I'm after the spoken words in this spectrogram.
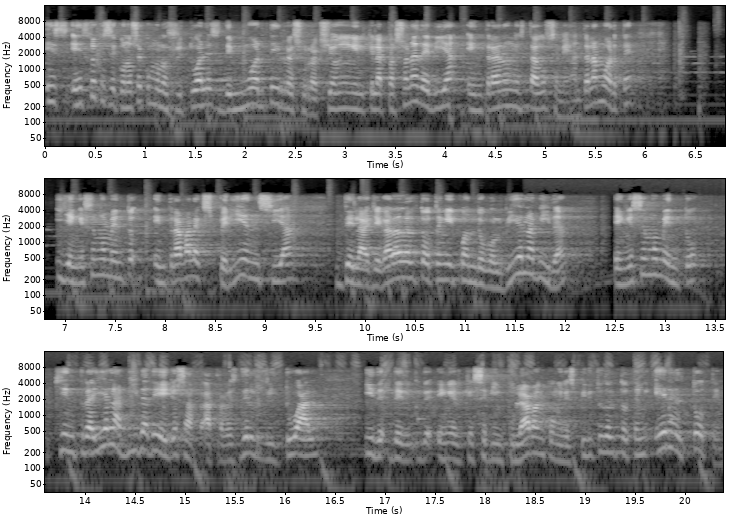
Es esto que se conoce como los rituales de muerte y resurrección, en el que la persona debía entrar en un estado semejante a la muerte y en ese momento entraba la experiencia de la llegada del tótem y cuando volvía a la vida, en ese momento, quien traía la vida de ellos a, través del ritual y en el que se vinculaban con el espíritu del tótem era el tótem.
